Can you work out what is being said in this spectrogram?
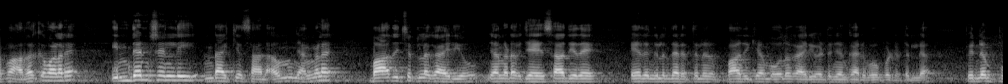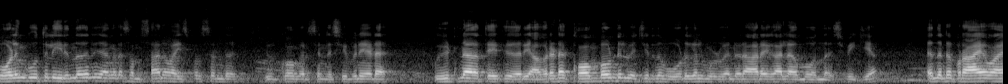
അപ്പോൾ അതൊക്കെ വളരെ ഇന്റൻഷനലി ഉണ്ടാക്കിയ സാധനം. അതൊന്നും ഞങ്ങളെ ബാധിച്ചിട്ടുള്ള കാര്യമോ ഞങ്ങളുടെ ജയസാധ്യതയെ ഏതെങ്കിലും തരത്തിൽ ബാധിക്കാൻ പോകുന്ന കാര്യമായിട്ട് ഞങ്ങൾക്ക് അനുഭവപ്പെട്ടിട്ടില്ല. പിന്നെ പോളിംഗ് ബൂത്തിൽ ഇരുന്നതിന് ഞങ്ങളുടെ സംസ്ഥാന വൈസ് പ്രസിഡന്റ് യൂത്ത് കോൺഗ്രസിന്റെ ശിവനയുടെ വീട്ടിനകത്തേക്ക് കയറി അവരുടെ കോമ്പൗണ്ടിൽ വെച്ചിരുന്ന ബോർഡുകൾ മുഴുവൻ ഒരു ആറേകാലാകുമ്പോൾ വന്ന് നശിപ്പിക്കുക. എന്നിട്ട് പ്രായമായ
